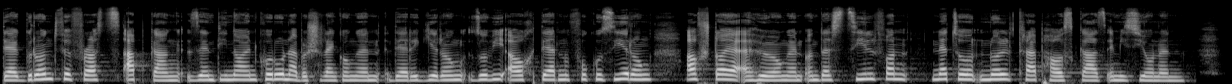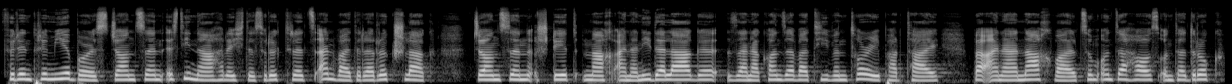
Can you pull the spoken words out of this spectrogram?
Der Grund für Frosts Abgang sind die neuen Corona-Beschränkungen der Regierung sowie auch deren Fokussierung auf Steuererhöhungen und das Ziel von Netto-Null-Treibhausgasemissionen. Für den Premier Boris Johnson ist die Nachricht des Rücktritts ein weiterer Rückschlag. Johnson steht nach einer Niederlage seiner konservativen Tory-Partei bei einer Nachwahl zum Unterhaus unter Druck.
